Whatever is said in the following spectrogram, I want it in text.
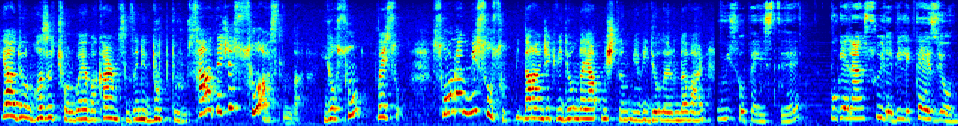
Ya diyorum hazır çorbaya bakar mısınız? Hani dupduru. Sadece su aslında. Yosun ve su. Sonra miso su. Daha önceki videomda yapmıştım. Ya videolarımda var. Bu miso paste'i bu gelen su ile birlikte eziyorum.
